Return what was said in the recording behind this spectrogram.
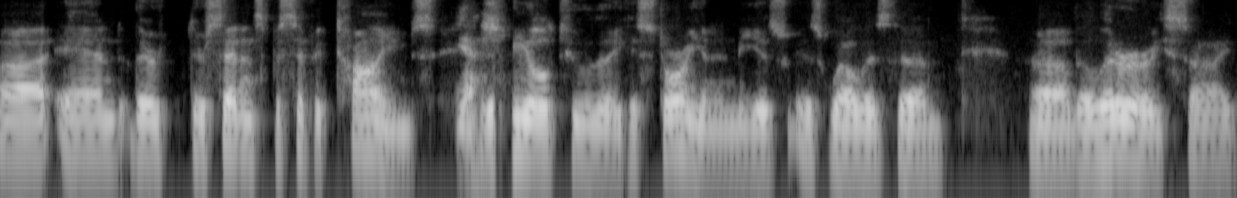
uh, and they're they're set in specific times. Yes, it appeal to the historian in me as as well as the uh, the literary side.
